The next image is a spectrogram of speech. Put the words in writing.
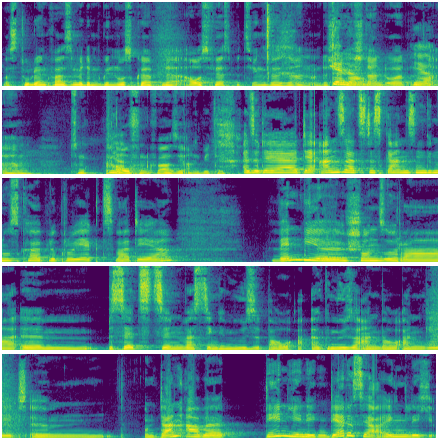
Was du dann quasi mit dem Genusskörble ausfährst, beziehungsweise an unterschiedlichen genau. Standorten ja. ähm, zum Kaufen ja. quasi anbietest. Also der, der Ansatz des ganzen Genusskörble-Projekts war der, wenn wir schon so rar ähm, besetzt sind, was den Gemüsebau, äh, Gemüseanbau angeht, ähm, und dann aber denjenigen, der das ja eigentlich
